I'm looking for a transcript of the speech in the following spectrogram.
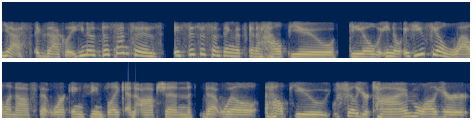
Yes, exactly. You know, the sense is if this is something that's going to help you deal with, you know, if you feel well enough that working seems like an option that will help you fill your time while you're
